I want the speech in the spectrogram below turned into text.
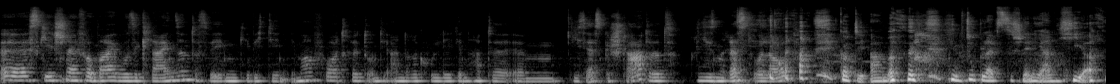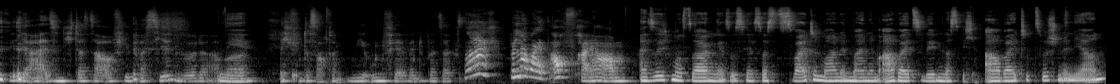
äh, es geht schnell vorbei, wo sie klein sind, deswegen gebe ich denen immer Vortritt und die andere Kollegin hatte, ähm, die ist erst gestartet, riesen Resturlaub. Gott, die Arme. Du bleibst zu schnell an hier. ja, also nicht, dass da auch viel passieren würde, aber Nee. ich finde das auch dann irgendwie unfair, wenn du dann sagst, na, ich will aber jetzt auch frei haben. Also ich muss sagen, es ist jetzt das zweite Mal in meinem Arbeitsleben, dass ich arbeite zwischen den Jahren.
